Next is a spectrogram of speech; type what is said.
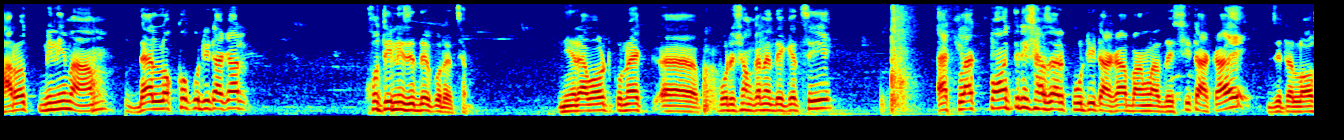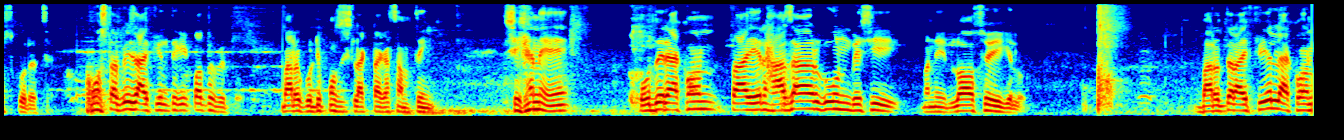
ভারত মিনিমাম দেড় লক্ষ কোটি টাকার ক্ষতি নিজেদের করেছেন। নিয়ার অ্যাবাউট কোনো এক পরিসংখ্যানে দেখেছি, এক লাখ পঁয়ত্রিশ হাজার কোটি টাকা বাংলাদেশি টাকায় যেটা লস করেছে। মোস্তাফিজ আইপিএল থেকে কত পেত? বারো কোটি পঁচিশ লাখ টাকা সামথিং সেখানে ওদের এখন প্রায় এর হাজার গুণ বেশি মানে লস হয়ে গেল। ভারতের আইপিএল এখন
